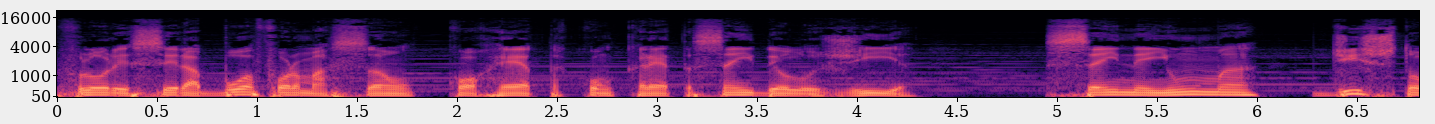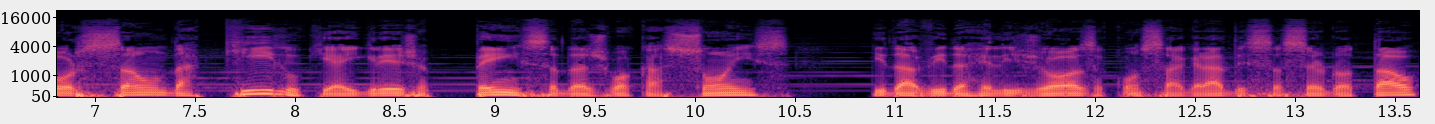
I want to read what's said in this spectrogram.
florescer a boa formação correta, concreta, sem ideologia, sem nenhuma distorção daquilo que a igreja pensa das vocações e da vida religiosa consagrada e sacerdotal,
